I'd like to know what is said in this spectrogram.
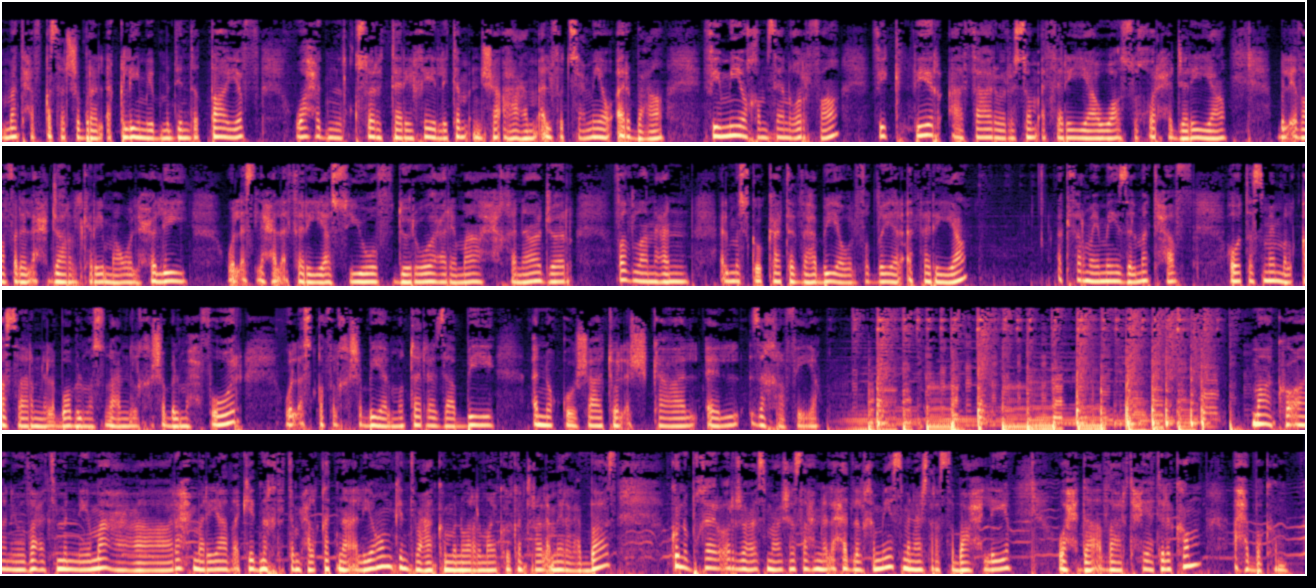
متحف قصر شبرا الإقليمي بمدينة الطايف واحد من القصور التاريخية اللي تم إنشائها عام 1904 في 150 غرفة في كثير آثار ورسوم أثرية وصخور حجرية بالإضافة للأحجار الكريمة والحلي والأسلحة الأثرية سيوف دروع رماح خناجر فضلا عن المسكوكات الذهبية والفضية الأثرية. أكثر ما يميز المتحف هو تصميم القصر من الأبواب المصنوعة من الخشب المحفور والأسقف الخشبية المطرزة بالنقوشات والأشكال الزخرفية. ماكو آني وضعت مني مع رحمة رياض أكيد نختتم حلقتنا اليوم. كنت معاكم من وراء ال mic وال control أميرة العباس. كونوا بخير وارجعوا اسمعوا عيشها صح من الأحد للخميس من عشرة الصباح لي وحدة الظهر تحياتي لكم أحبكم.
